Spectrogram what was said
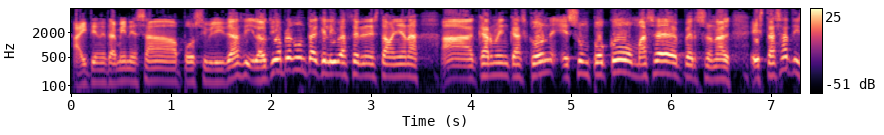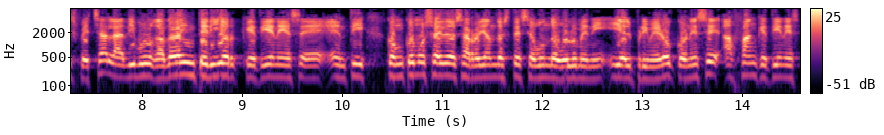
Ahí tiene también esa posibilidad. Y la última pregunta que le iba a hacer en esta mañana a Carmen Cascón es un poco más eh, personal. ¿Está satisfecha la divulgadora interior que tienes eh, en ti con cómo se ha ido desarrollando este segundo volumen y, y, el primero, con ese afán que tienes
